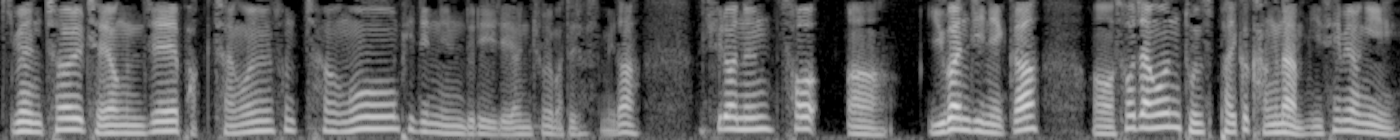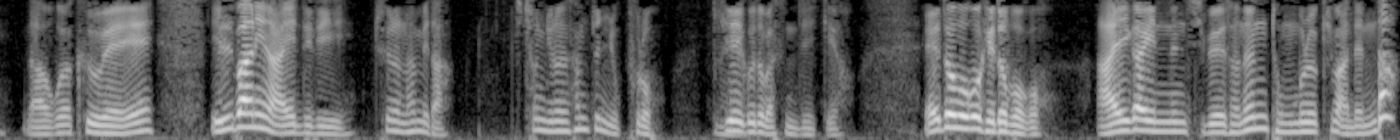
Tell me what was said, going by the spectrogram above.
김현철, 재영재, 박창훈, 손창우 PD님들이 이제 연출을 맡으셨습니다. 출연은 서, 아, 유관지니까, 어, 서장훈, 돈스파이크, 강남, 이 세 명이 나오고요. 그 외에 일반인 아이들이 출연합니다. 시청률은 3.6%. 기획으로 말씀드릴게요. 애도 보고 개도 보고, 아이가 있는 집에서는 동물을 키우면 안 된다?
